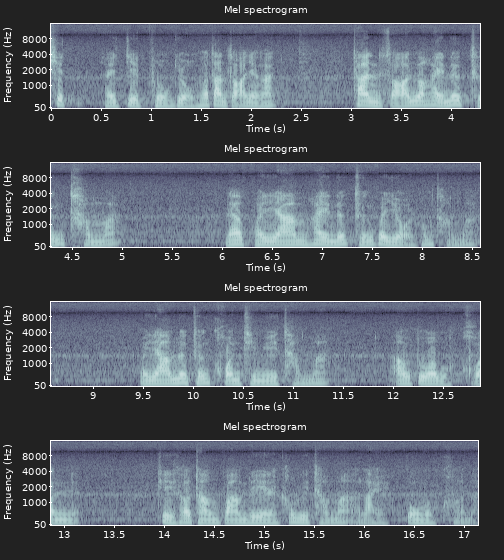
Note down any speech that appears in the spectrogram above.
คิดให้จิตผูกอยู่เพราะท่านสอนอย่างนั้น ท่านสอนว่าให้นึกถึงธรรมะ แล้วพยายามให้นึกถึงประโยชน์ของธรรมะ พยายามนึกถึงคนที่มีธรรมะ เอาตัวบุคคลเนี่ยที่เขาทำความดีเนี่ยเขามีธรรมะอะไรกงกับข้อไหน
